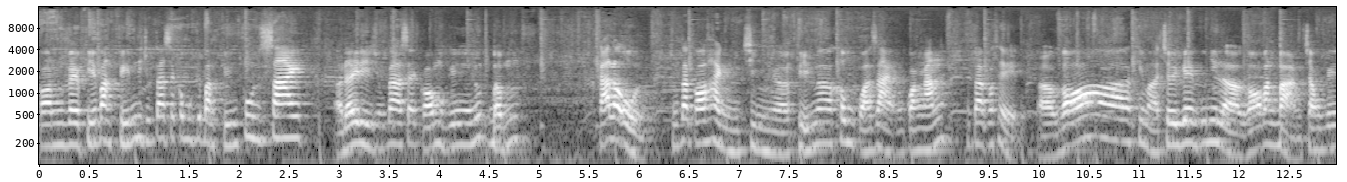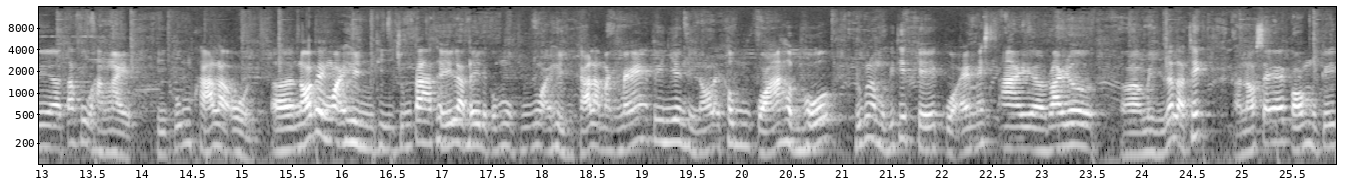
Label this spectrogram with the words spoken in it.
còn về phía bàn phím thì chúng ta sẽ có một cái bàn phím full size. Ở đây thì chúng ta sẽ có một cái nút bấm khá là ổn. Chúng ta có hành trình ờ, phím ờ, không quá dài cũng quá ngắn. Chúng ta có thể uh, gõ khi mà chơi game cũng như là gõ văn bản trong cái tác vụ hàng ngày thì cũng khá là ổn. Uh, nói về ngoại hình thì chúng ta thấy là đây là có một ngoại hình khá là mạnh mẽ tuy nhiên thì nó lại không quá hầm hố. Đúng là một cái thiết kế của MSI Rider uh, mình rất là thích. Uh, nó sẽ có một cái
